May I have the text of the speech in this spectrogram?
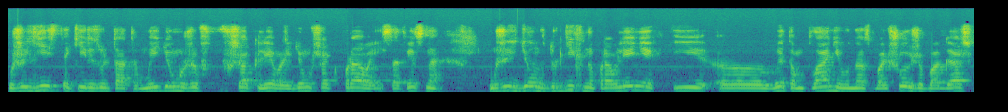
уже есть такие результаты. Мы идем уже в шаг лево, идем в шаг вправо, и, соответственно, уже идем в других направлениях, и э, в этом плане у нас большой же багаж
